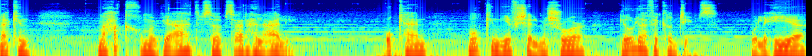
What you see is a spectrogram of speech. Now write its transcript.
لكن ما حققوا مبيعات بسبب سعرها العالي وكان ممكن يفشل المشروع لولا فكرة جيمس واللي هي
